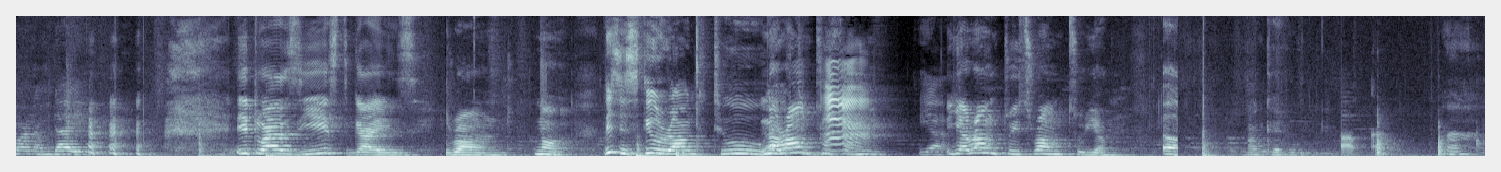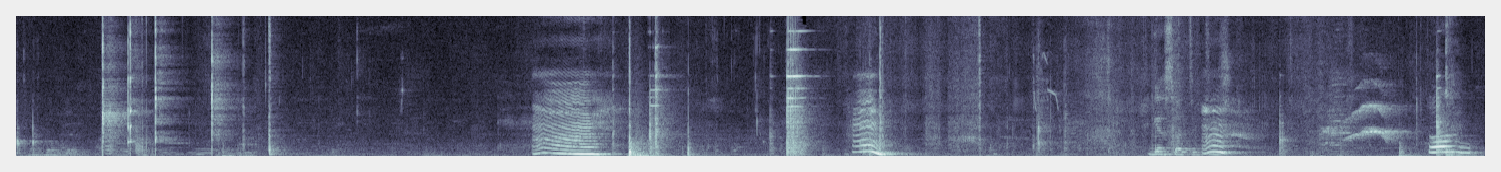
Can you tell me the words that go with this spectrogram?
man, I'm dying. It was yeast, guys. Round. No. This is still round two. No, round two for me. Yeah. Yeah, round two. It's round two. Yeah. Uh. Okay. Mm. Guess what it is? Don't,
